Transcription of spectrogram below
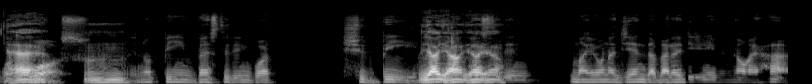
what yeah. was, mm-hmm. not be invested in what should be. Yeah, yeah, yeah, yeah. In my own agenda that I didn't even know I had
